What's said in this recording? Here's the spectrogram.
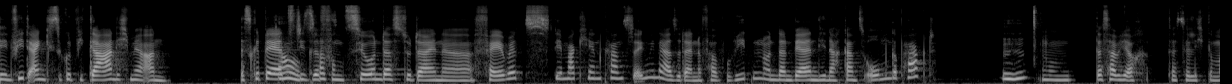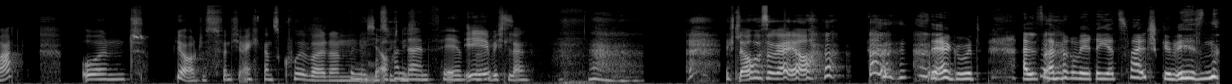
den Feed eigentlich so gut wie gar nicht mehr an. Es gibt ja jetzt oh, diese Funktion, dass du deine Favorites dir markieren kannst irgendwie, ne? also deine Favoriten und dann werden die nach ganz oben gepackt. Mhm. Und das habe ich auch tatsächlich gemacht. Und ja, das finde ich eigentlich ganz cool, weil dann bin ich auch ich in deinen Favorites. Ewig lang. ich glaube sogar ja. Sehr gut. Alles andere wäre jetzt falsch gewesen.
